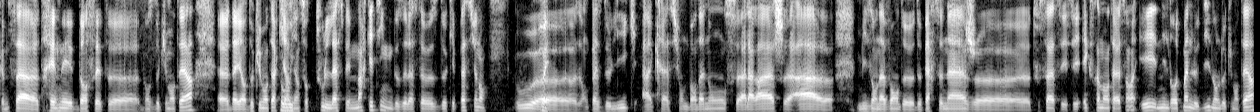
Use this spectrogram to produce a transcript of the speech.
comme ça traîner dans, cette, dans ce documentaire. D'ailleurs, documentaire qui revient sur tout l'aspect marketing de The Last of Us 2 qui est passionnant, où on passe de leak à création de bande-annonce à l'arrache, à mise en avant de, personnages, tout ça, c'est extrêmement intéressant. Et Neil Druckmann le dit dans le documentaire,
